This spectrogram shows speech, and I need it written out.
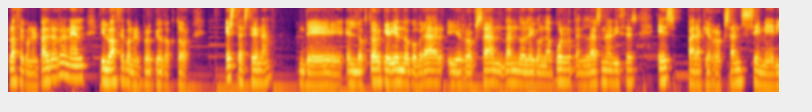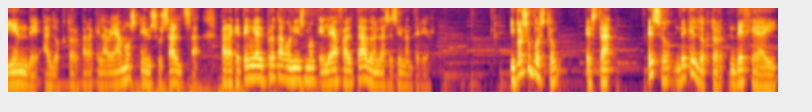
Lo hace con el padre Renel y lo hace con el propio doctor. Esta escena de el doctor queriendo cobrar y Roxanne dándole con la puerta en las narices es para que Roxanne se meriende al doctor, para que la veamos en su salsa, para que tenga el protagonismo que le ha faltado en la sesión anterior. Y por supuesto está eso de que el doctor deje ahí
